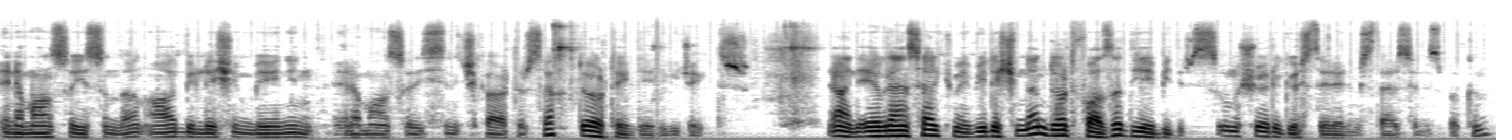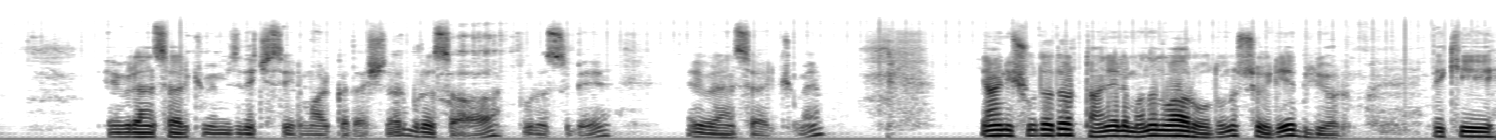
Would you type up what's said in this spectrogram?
eleman sayısından A birleşim B'nin eleman sayısını çıkartırsak 4 elde edilecektir. Yani evrensel küme birleşimden 4 fazla diyebiliriz. Onu şöyle gösterelim isterseniz bakın. Evrensel kümemizi de çizelim arkadaşlar. Burası A, burası B. Evrensel küme. Yani şurada 4 tane elemanın var olduğunu söyleyebiliyorum. Peki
